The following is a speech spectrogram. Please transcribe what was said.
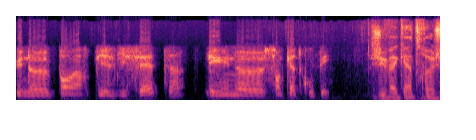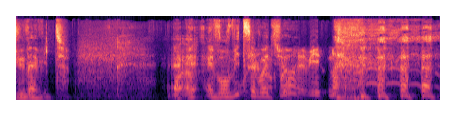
une Panhard PL17 et une 104 coupée. Juve à 4, Juve à 8. Voilà. Elles, vont vite ces Pas voitures Très vite, non.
